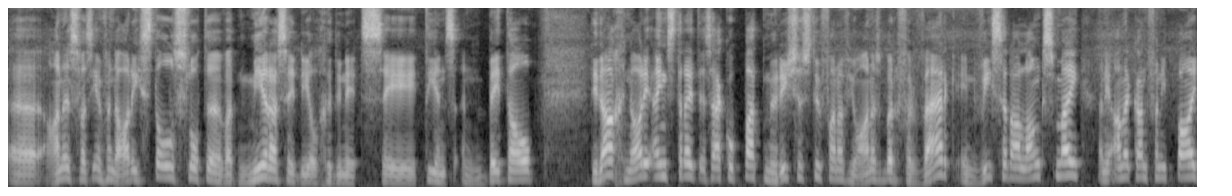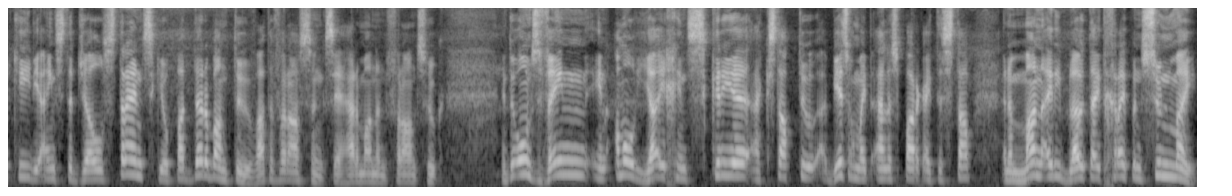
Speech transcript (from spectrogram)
Uh Hannes was een van daardie stil slotte wat meer as sy deel gedoen het, sê teens in Bethal. Die dag na die eindstryd is ek op pad Mauritius toe vanaf Johannesburg vir werk en wie sit daar langs my aan die ander kant van die paadjie, die einste Jill Stransky op pad Durban toe. Wat 'n verrassing, sê Herman in Franshoek. En toe ons wen en almal juig en skree, ek stap toe besig om uit Ellis Park uit te stap en 'n man uit die blou tyd gryp en soen my.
